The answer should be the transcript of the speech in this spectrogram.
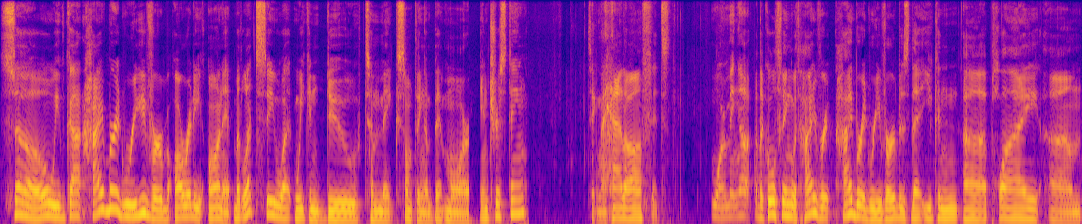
So we've got hybrid reverb already on it, but let's see what we can do to make something a bit more interesting. Take my hat off. It's warming up. The cool thing with hybrid hybrid reverb is that you can uh, apply um,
